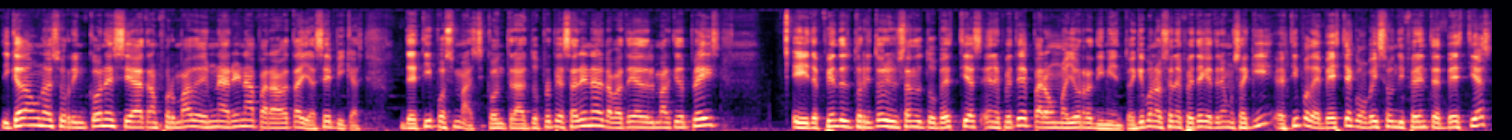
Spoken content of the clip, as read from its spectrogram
y cada uno de sus rincones se ha transformado en una arena para batallas épicas de tipo Smash. Contra tus propias arenas, la batalla del Marketplace y defiende tu territorio usando tus bestias NFT para un mayor rendimiento. Aquí ponemos los NFT que tenemos aquí. El tipo de bestia, como veis, son diferentes bestias,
